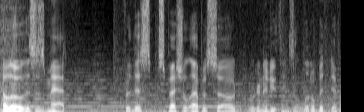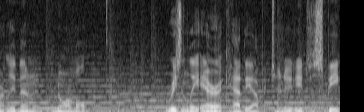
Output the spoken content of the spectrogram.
Hello, this is Matt. For this special episode, we're going to do things a little bit differently than normal. Recently, Eric had the opportunity to speak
